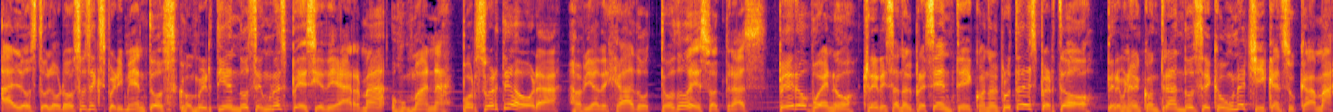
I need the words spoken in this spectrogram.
a los dolorosos experimentos, convirtiéndose en una especie de arma humana. Por suerte ahora había dejado todo eso atrás. Pero bueno, regresando al presente, cuando el prota despertó, terminó encontrándose con una chica en su cama.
